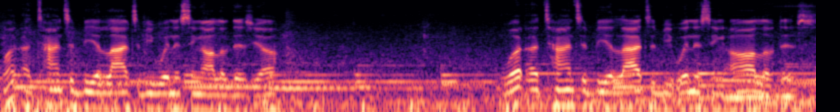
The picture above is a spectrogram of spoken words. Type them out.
What a time to be alive to be witnessing all of this, y'all. What a time to be alive to be witnessing all of this.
